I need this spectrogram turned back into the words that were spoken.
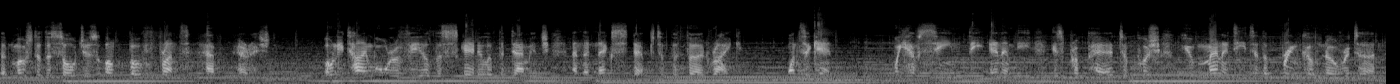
that most of the soldiers on both fronts have perished. Only time will reveal the scale of the damage and the next steps of the Third Reich. Once again, we have seen the enemy is prepared to push humanity to the brink of no return.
